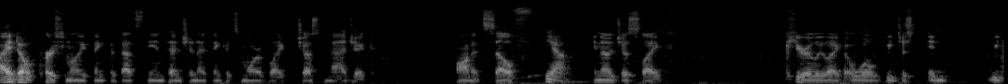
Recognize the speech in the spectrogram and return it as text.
I don't personally think that that's the intention. I think it's more of like just magic on itself. yeah You know, just like purely like oh well, we just in we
